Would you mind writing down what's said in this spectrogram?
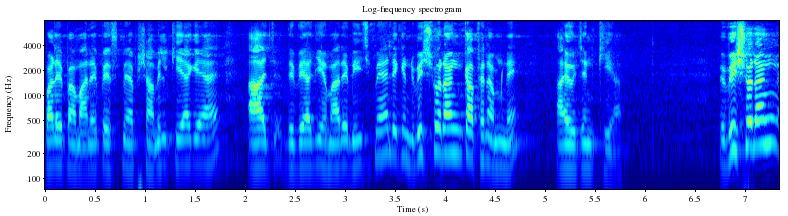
बड़े पैमाने पे इसमें अब शामिल किया गया है। आज दिव्या जी हमारे बीच में है लेकिन विश्व रंग का फिर हमने आयोजन किया। विश्व रंग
